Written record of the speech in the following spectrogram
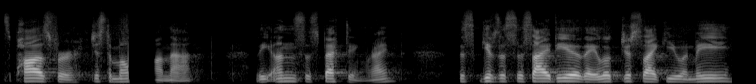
Let's pause for just a moment on that. The unsuspecting, right? This gives us this idea they look just like you and me.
